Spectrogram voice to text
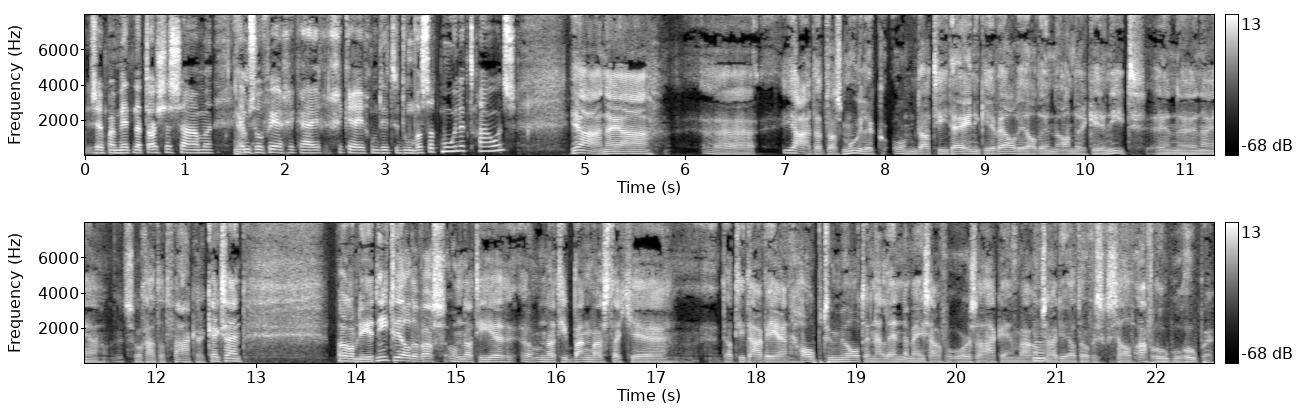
zeg maar met Natasja samen ja. hem zover gekregen, gekregen om dit te doen. Was dat moeilijk trouwens? Ja, nou ja... ja, dat was moeilijk omdat hij de ene keer wel wilde en de andere keer niet. En nou ja, zo gaat dat vaker. Kijk, zijn... Waarom hij het niet wilde was omdat hij, omdat hij bang was dat je dat hij daar weer een hoop tumult en ellende mee zou veroorzaken. En waarom zou hij dat over zichzelf afroepen roepen?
